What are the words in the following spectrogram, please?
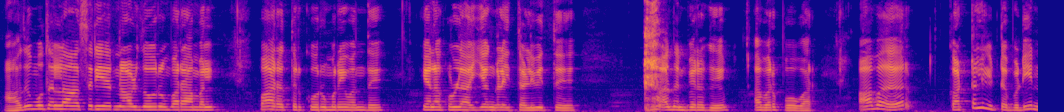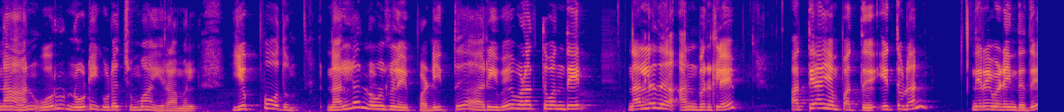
அது முதல் ஆசிரியர் நாள்தோறும் வராமல் வாரத்திற்கு ஒரு முறை வந்து எனக்குள்ள ஐயங்களை தெளிவித்து அதன் பிறகு அவர் போவார். அவர் கட்டளையிட்டபடி நான் ஒரு நொடி கூட சும்மா இராமல் எப்போதும் நல்ல நூல்களை படித்து அறிவை வளர்த்து வந்தேன். நல்லது அன்பர்களே அத்தியாயம் பத்து. இத்துடன் நிறைவடைந்தது.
